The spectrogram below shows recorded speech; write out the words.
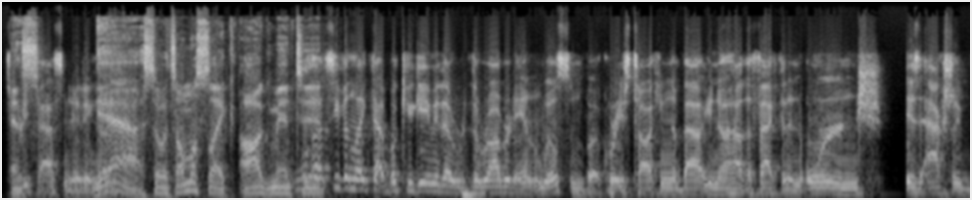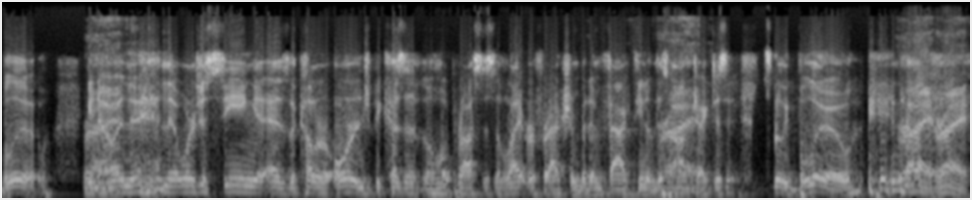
It's and pretty fascinating. Yeah, huh? so it's almost like augmented. Well, that's even like that book you gave me, the the Robert Anton Wilson book, where he's talking about you know how the fact that an orange is actually blue, you right. know, and, and that we're just seeing it as the color orange because of the whole process of light refraction. But in fact, you know, this right. object is it's really blue. You know? Right, right.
